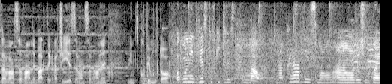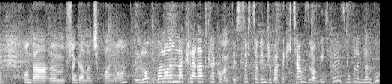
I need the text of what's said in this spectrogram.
zaawansowany. Bartek raczej jest zaawansowany, więc kupię mu to. Ogólnie dwie stówki to jest mało. To naprawdę jest mało, ale może się tutaj uda um, przegadać panią. Lot balonem na Kra- nad Krakowem to jest coś, co wiem, że Bartek chciał zrobić. To jest w ogóle dla dwóch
